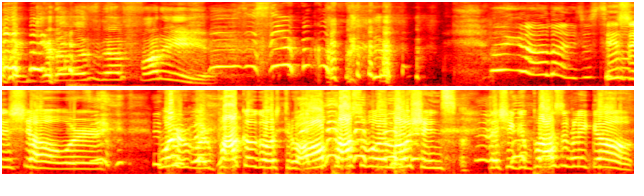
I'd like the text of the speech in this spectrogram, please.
my god, that wasn't that funny. My god, that is just This is a show where where where Paco goes through all possible emotions that she could possibly go.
